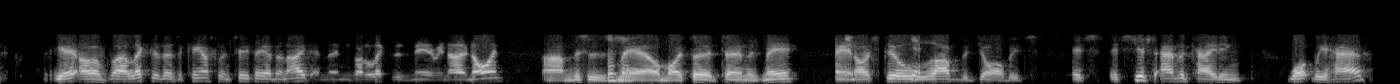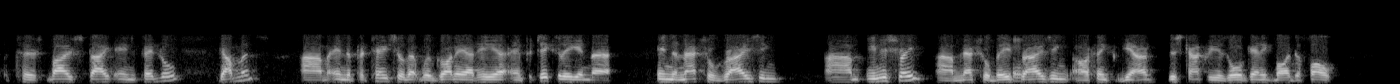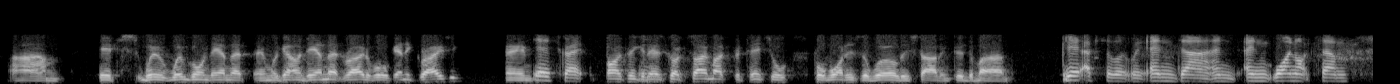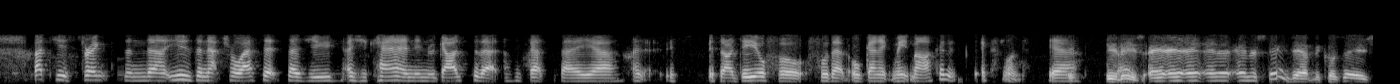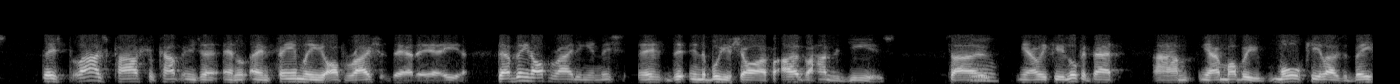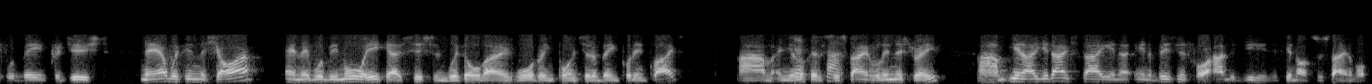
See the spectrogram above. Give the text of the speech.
Yeah, I've uh, elected as a councillor in 2008, and then got elected as mayor in 09. Um, this is mm-hmm. now my third term as mayor, and I still yeah. love the job. It's it's it's just advocating what we have to both state and federal governments, um, and the potential that we've got out here, and particularly in the in the natural grazing um, industry, um, natural beef yeah. grazing. I think you know this country is organic by default. Um, it's we're we've gone down that and we're going down that road of organic grazing, and yeah, it's great. I think yeah. it has got so much potential for what is the world is starting to demand. Yeah, absolutely, and uh, and and why not um, back to your strengths and uh, use the natural assets as you as you can in regards to that. I think that's a, uh, it's it's ideal for for that organic meat market. It's excellent. Yeah, it, it is, and, and, and it stands out because there's there's large pastoral companies and, and family operations out there here. They've been operating in this in the Boulia Shire for over 100 years. So mm. you know, if you look at that, um, you know, probably more kilos of beef would be produced now within the Shire, and there would be more ecosystem with all those watering points that have been put in place. Um, and you That's look at a sustainable industry, um, you know, you don't stay in a in a business for 100 years if you're not sustainable.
